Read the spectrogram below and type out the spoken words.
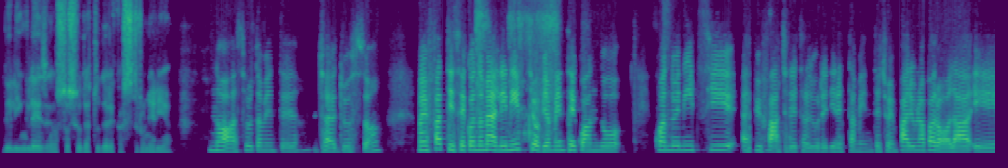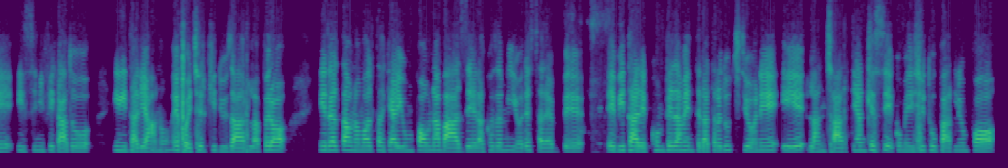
dell'inglese. Non so se ho detto delle castronerie. No, assolutamente, cioè, giusto. Ma infatti, secondo me, all'inizio, ovviamente, quando, quando inizi è più facile tradurre direttamente, cioè impari una parola e il significato in italiano e poi cerchi di usarla, però in realtà una volta che hai un po' una base, la cosa migliore sarebbe evitare completamente la traduzione e lanciarti, anche se, come dici tu, parli un po',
